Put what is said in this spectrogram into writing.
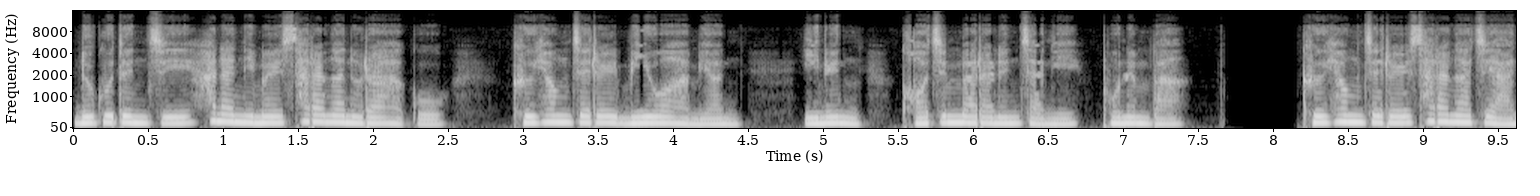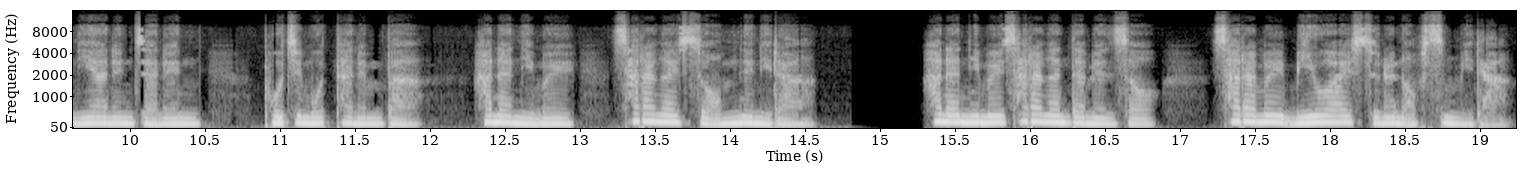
누구든지 하나님을 사랑하노라 하고 그 형제를 미워하면 이는 거짓말하는 자니 보는 바. 그 형제를 사랑하지 아니하는 자는 보지 못하는 바 하나님을 사랑할 수 없느니라. 하나님을 사랑한다면서 사람을 미워할 수는 없습니다.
